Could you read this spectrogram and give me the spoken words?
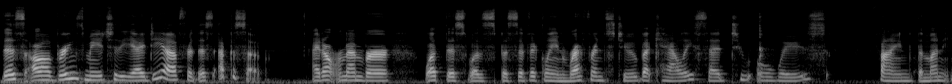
this all brings me to the idea for this episode. I don't remember what this was specifically in reference to, but Callie said to always find the money.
